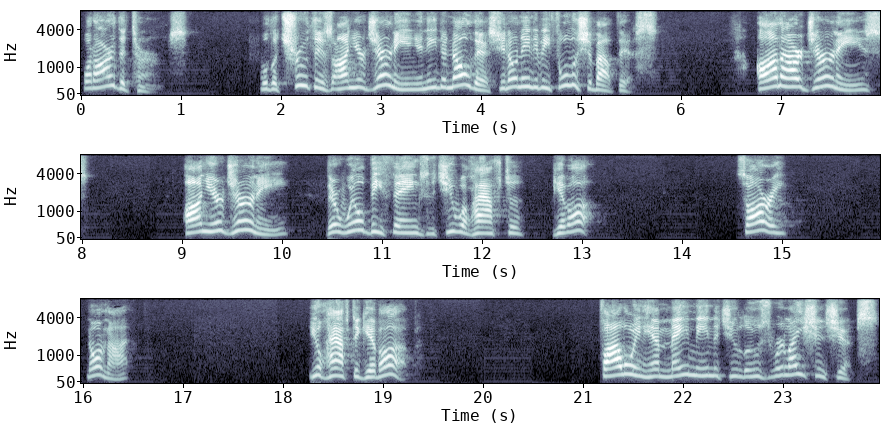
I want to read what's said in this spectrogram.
What are the terms? Well, the truth is on your journey, and you need to know this. You don't need to be foolish about this. On our journeys, on your journey, there will be things that you will have to give up. Sorry. No, I'm not. You'll have to give up. Following him may mean that you lose relationships.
